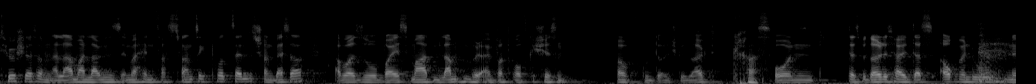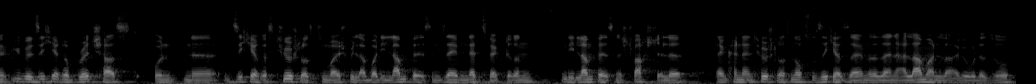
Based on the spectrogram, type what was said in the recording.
Türschlössern und Alarmanlagen ist es immerhin fast 20%, ist schon besser, aber so bei smarten Lampen wird einfach drauf geschissen. Auf gut Deutsch gesagt. Krass. Und das bedeutet halt, dass auch wenn du eine übel sichere Bridge hast und ein sicheres Türschloss zum Beispiel, aber die Lampe ist im selben Netzwerk drin und die Lampe ist eine Schwachstelle, dann kann dein Türschloss noch so sicher sein oder deine Alarmanlage oder so.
